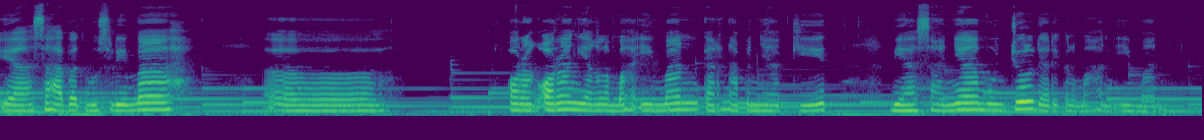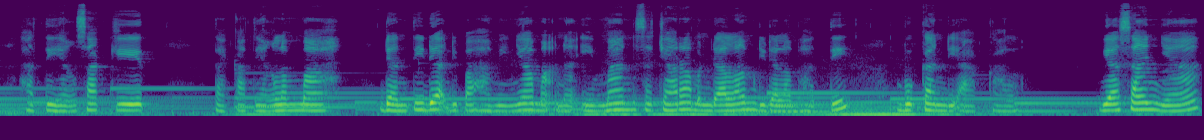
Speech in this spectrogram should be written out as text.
Ya, sahabat muslimah, eh, orang-orang yang lemah iman karena penyakit biasanya muncul dari kelemahan iman, hati yang sakit, tekad yang lemah, dan tidak dipahaminya makna iman secara mendalam di dalam hati, bukan di akal. Biasanya,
